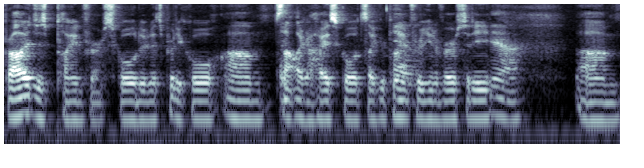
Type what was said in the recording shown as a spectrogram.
Probably just playing for a school, dude. It's pretty cool. Um, it's not like a high school. It's like you're playing Yeah. for a university. Yeah. Um,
